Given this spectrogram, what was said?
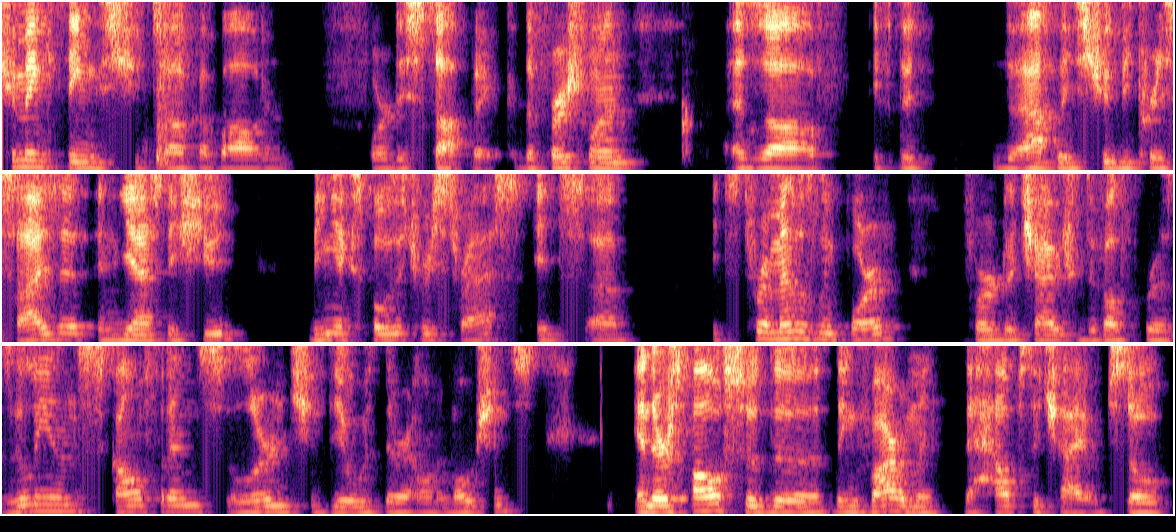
two main things to talk about for this topic. The first one is of if the the athletes should be criticized, and yes, they should. Being exposed to stress, it's uh, it's tremendously important for the child to develop resilience, confidence, learn to deal with their own emotions. And there's also the the environment that helps the child. So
